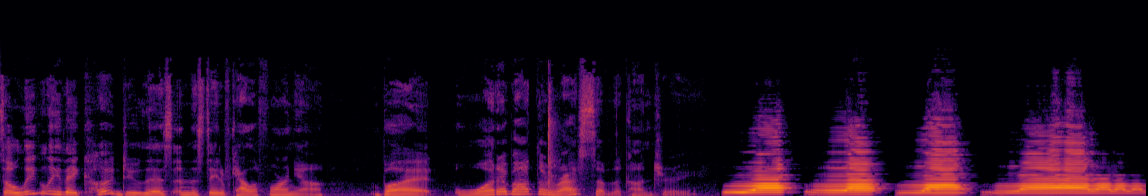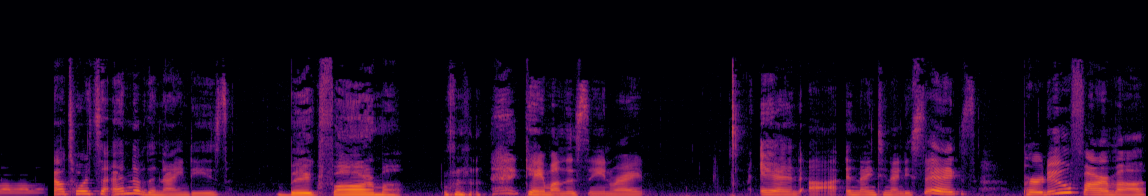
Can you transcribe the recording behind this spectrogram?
So, legally, they could do this in the state of California, but what about the rest of the country? Now, towards the end of the 90s, Big Pharma came on the scene, right? And uh, in 1996, Purdue Pharma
